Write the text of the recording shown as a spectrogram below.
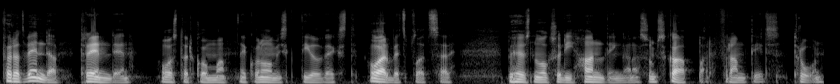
för att vända trenden, åstadkomma ekonomisk tillväxt och arbetsplatser behövs nu också de handlingarna som skapar framtidstron.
